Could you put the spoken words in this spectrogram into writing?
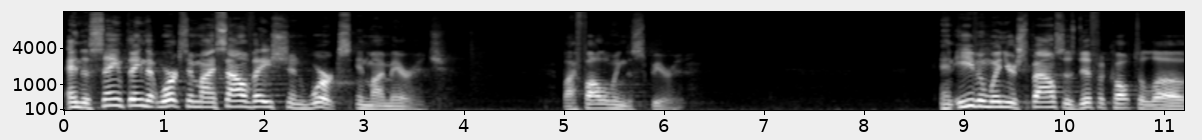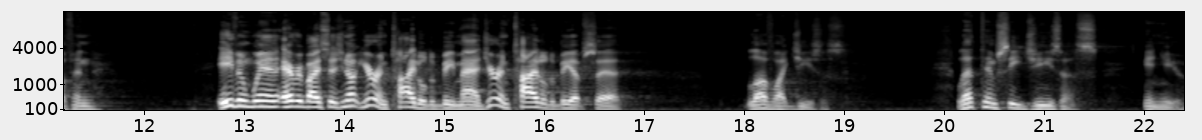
And the same thing that works in my salvation works in my marriage by following the Spirit. And even when your spouse is difficult to love, and even when everybody says, you know, you're entitled to be mad, you're entitled to be upset, love like Jesus. Let them see Jesus in you.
